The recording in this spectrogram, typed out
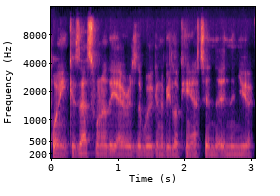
point because that's one of the areas that we're going to be looking at in the in the new year.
